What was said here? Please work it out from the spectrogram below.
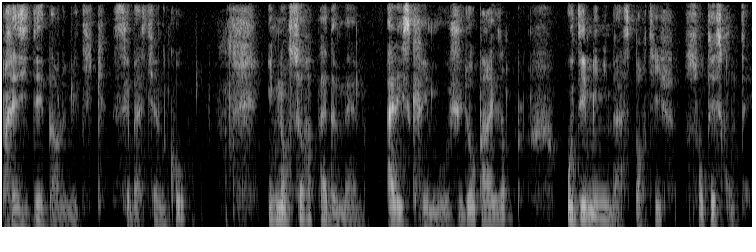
présidée par le mythique Sébastien Coe, il n'en sera pas de même à l'escrime ou au judo par exemple, où des minima sportifs sont escomptés.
